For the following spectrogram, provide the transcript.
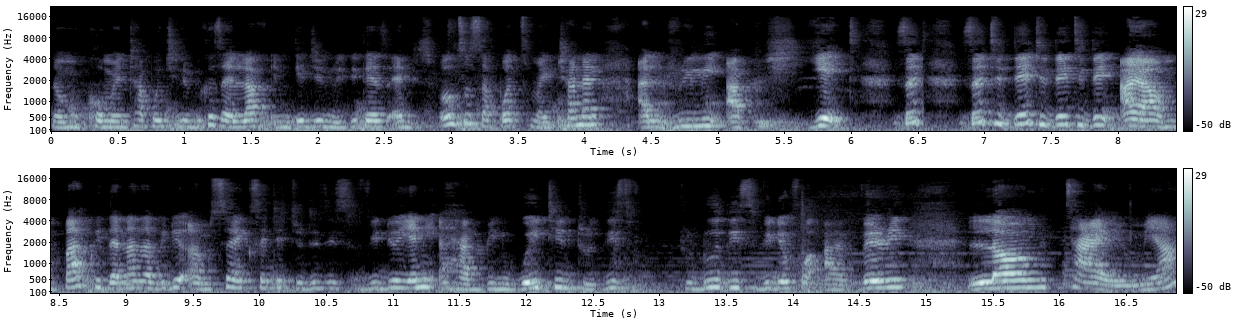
na comment hapo chini because i love engaging with you guys and it also supports my channel i really appreciate. So so today today today i am back with another video. I'm so excited to do this video. Yani i have been waiting to this to do this video for a very long time yeah?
